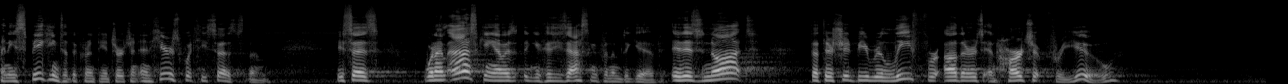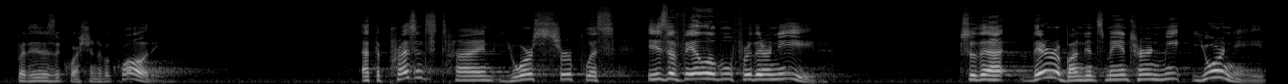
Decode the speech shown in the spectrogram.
And he's speaking to the Corinthian church, and, and here's what he says to them. He says, What I'm asking, because he's asking for them to give, it is not that there should be relief for others and hardship for you, but it is a question of equality. At the present time, your surplus is available for their need so that their abundance may in turn meet your need,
